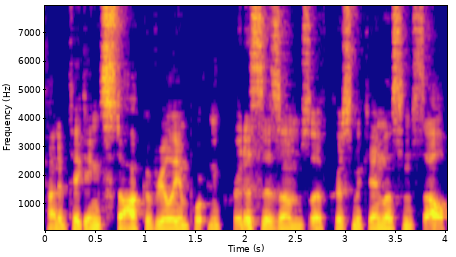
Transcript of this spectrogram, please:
kind of taking stock of really important criticisms of Chris McCandless himself.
